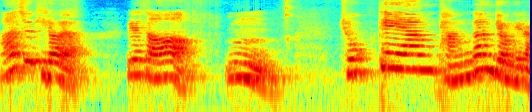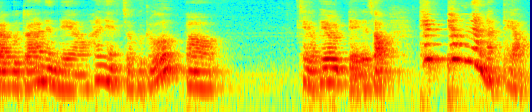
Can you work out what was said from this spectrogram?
아주 길어요. 그래서 음, 족태양 방광경이라고도 하는데요. 한의학적으로 어, 제가 배울 때 그래서 태평양 같아요.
